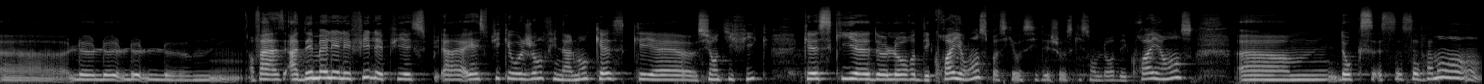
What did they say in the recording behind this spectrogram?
euh, le, enfin, à démêler les fils et puis à expliquer aux gens finalement qu'est-ce qui est scientifique, qu'est-ce qui est de l'ordre des croyances, parce qu'il y a aussi des choses qui sont de l'ordre des croyances. donc c'est vraiment,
